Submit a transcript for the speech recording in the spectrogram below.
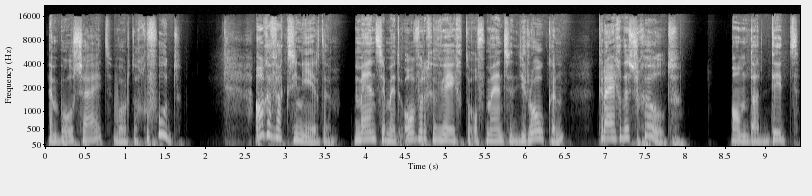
en boosheid worden gevoed. Ongevaccineerden, mensen met overgewicht of mensen die roken, krijgen de schuld, omdat dit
